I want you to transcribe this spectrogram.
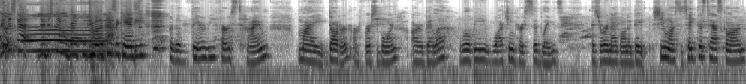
They just got. They're just gonna go grab food. Do you want a piece back. of candy? For the very first time, my daughter, our firstborn, Arabella, will be watching her siblings as Jordan and I go on a date. She wants to take this task on.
